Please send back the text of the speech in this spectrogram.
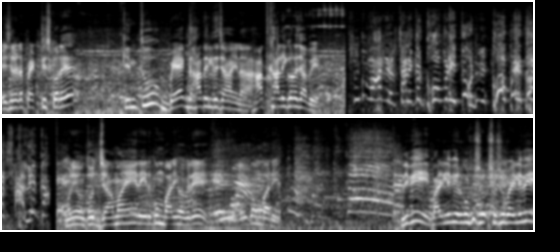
এই ছেলেটা প্র্যাকটিস করে কিন্তু ব্যাগ হাতে নিতে চায় না হাত খালি করে যাবে তোর জামাইয়ের এরকম বাড়ি হবে রে এরকম বাড়ি। লিবি বাড়ি লিবি এরকম শ্বশুর বাড়ি লিবি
